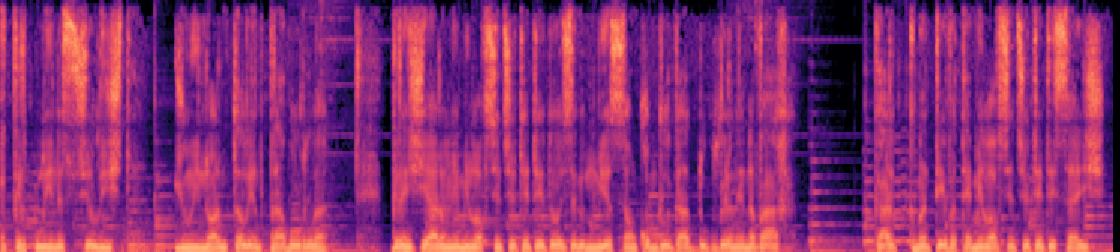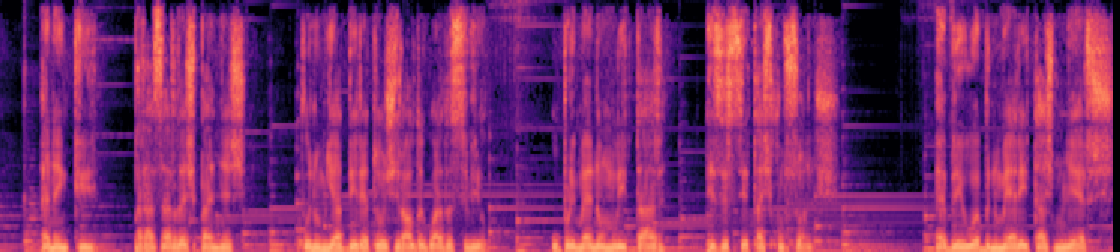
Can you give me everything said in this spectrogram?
a cartolina socialista e um enorme talento para a burla granjearam-lhe em 1982 a nomeação como delegado do governo em Navarra, cargo que manteve até 1986, ano em que, para azar das Espanhas, foi nomeado diretor-geral da Guarda Civil, o primeiro não militar a exercer tais funções. Abriu a benemérita às mulheres,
